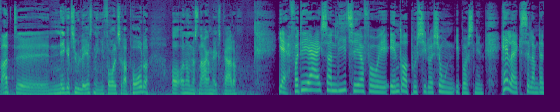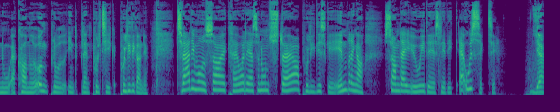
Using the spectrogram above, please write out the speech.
ret øh, negativ læsning i forhold til rapporter, og, og når man snakker med eksperter. Ja, for det er ikke sådan lige til at få øh, ændret på situationen i Bosnien. Heller ikke, selvom der nu er kommet ung blod ind blandt politik- politikerne. Tværtimod så øh, kræver det altså nogle større politiske ændringer, som der i øvrigt øh, slet ikke er udsigt til. Ja,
